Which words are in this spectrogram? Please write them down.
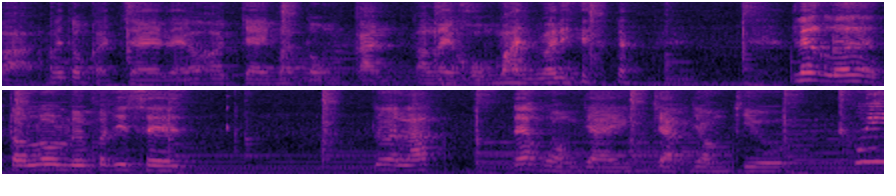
ปากไม่ต้องกัดใจแล้วเอาใจมาตรงกันอะไรของมันวะเนี่ยเลิกเลยตกลงหรือปฏิเสธด้วยรักและห่วงใยจากยองกิวทุย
